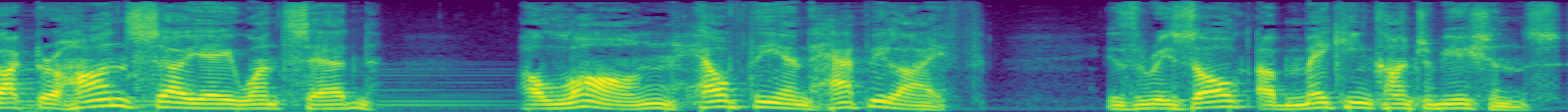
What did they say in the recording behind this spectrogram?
Dr. Hans Selye once said, A long, healthy, and happy life is the result of making contributions,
